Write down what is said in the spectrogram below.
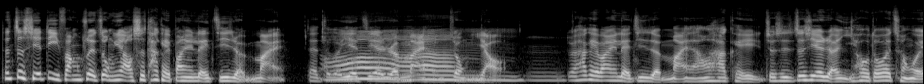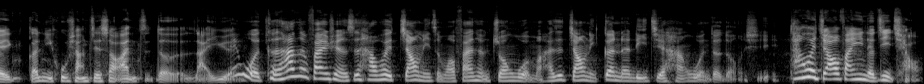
但这些地方最重要是，它可以帮你累积人脉。在这个业界，人脉很重要。哦、嗯，对，他可以帮你累积人脉，然后他可以就是这些人以后都会成为跟你互相介绍案子的来源。哎，我可是他那个翻译选是他会教你怎么翻成中文吗？还是教你更能理解韩文的东西？他会教翻译的技巧，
